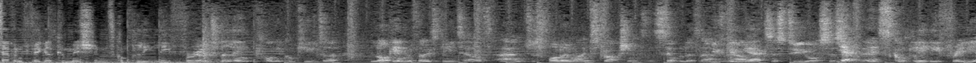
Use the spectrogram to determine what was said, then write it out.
seven-figure commissions completely free. Go to the link on your computer, log in with those details, and just follow my instructions. It's simple as that. You've given me access to your system Yeah, there. it's completely free the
